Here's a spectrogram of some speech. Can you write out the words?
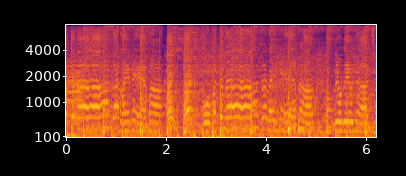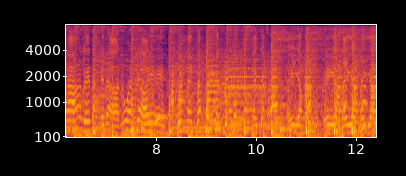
าตนาอะไรแม่มาเฮ้ยเฮ้ยโอ้พัฒนาก็ได้แน่มาเร็วๆอย่าช้าเลยนะไม่นานวันใหญ่คนในกันต้องจัดลุกลุกขึ้นขยับขยับขยับขยับขยับ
